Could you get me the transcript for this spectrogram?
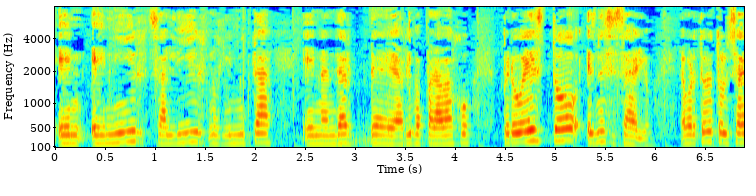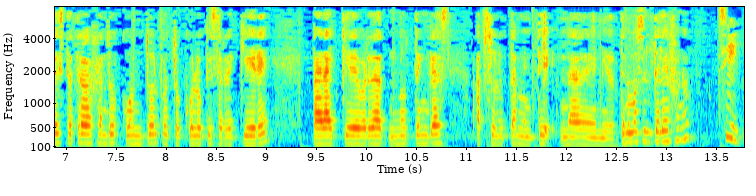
en, en ir, salir, nos limita en andar de arriba para abajo, pero esto es necesario. El Laboratorio Tolsa está trabajando con todo el protocolo que se requiere para que de verdad no tengas absolutamente nada de miedo. ¿Tenemos el teléfono? Sí,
